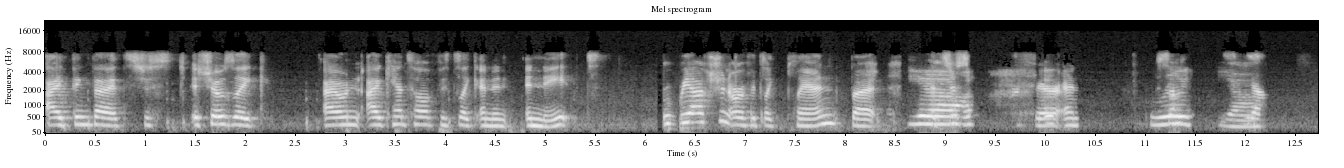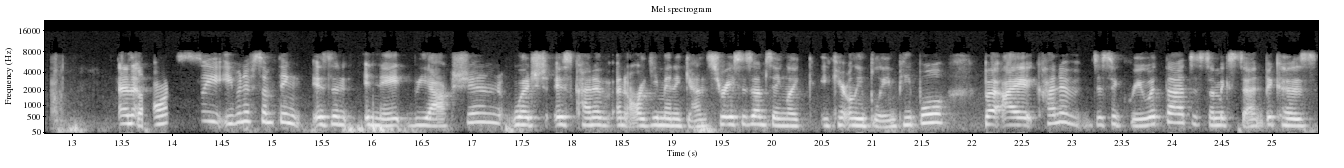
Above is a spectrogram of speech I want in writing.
I think that it's just it shows like I don't I can't tell if it's like an innate reaction or if it's like planned, but yeah. it's just fair and really some, yeah. yeah. And honestly, even if something is an innate reaction, which is kind of an argument against racism, saying like you can't really blame people, but I kind of disagree with that to some extent because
